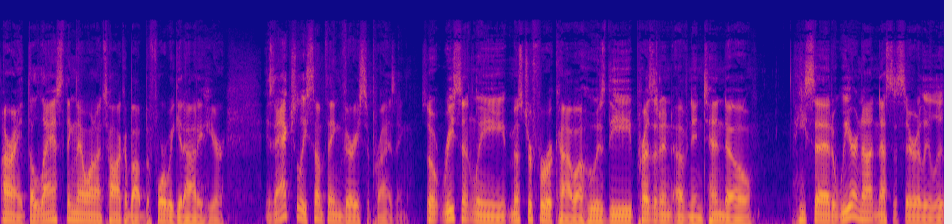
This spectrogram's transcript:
All right, the last thing that I want to talk about before we get out of here is actually something very surprising. So recently, Mr. Furukawa, who is the president of Nintendo, he said, "We are not necessarily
